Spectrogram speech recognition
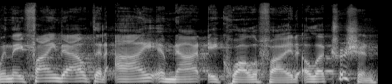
when they find out that I am not a qualified electrician.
